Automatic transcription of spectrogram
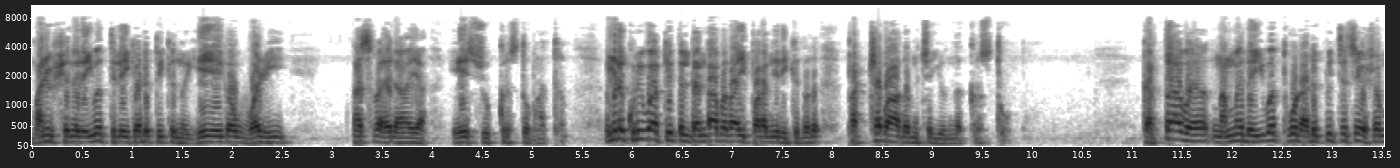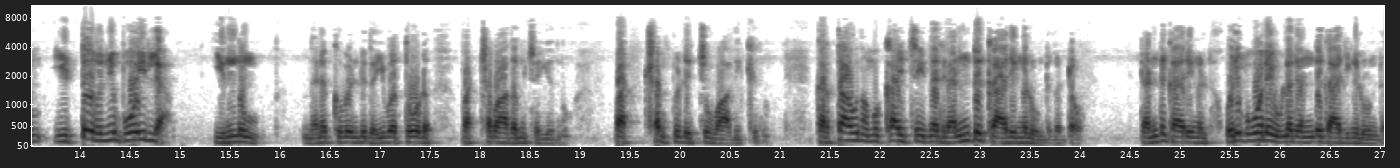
മനുഷ്യനെ ദൈവത്തിലേക്ക് അടുപ്പിക്കുന്ന ഏക വഴി നസ്രയനായ യേശു ക്രിസ്തു മാത്രം. നമ്മുടെ കുറിവാക്യത്തിൽ രണ്ടാമതായി പറഞ്ഞിരിക്കുന്നത് പക്ഷപാതം ചെയ്യുന്ന ക്രിസ്തു. കർത്താവ് നമ്മെ ദൈവത്തോട് അടുപ്പിച്ച ശേഷം ഇട്ടെറിഞ്ഞു പോയില്ല. ഇന്നും നിനക്ക് വേണ്ടി ദൈവത്തോട് പക്ഷപാതം ചെയ്യുന്നു. പക്ഷം പിടിച്ചു വാദിക്കുന്നു. കർത്താവ് നമുക്കായി ചെയ്യുന്ന രണ്ട് കാര്യങ്ങളുണ്ട് കേട്ടോ. രണ്ട് കാര്യങ്ങൾ. ഒരുപോലെയുള്ള രണ്ട് കാര്യങ്ങളുണ്ട്.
